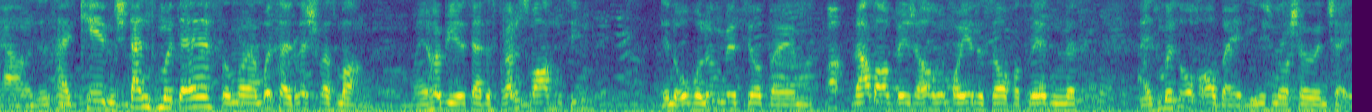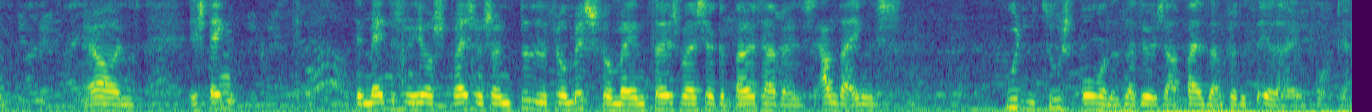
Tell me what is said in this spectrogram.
Ja, und das ist halt kein Standmodell, sondern man muss halt richtig was machen. Mein Hobby ist ja das Bremswagen ziehen. in Oberlungwitz hier beim Werner bin ich auch immer jedes Jahr vertreten mit. Also ich muss auch arbeiten, nicht nur Show und Shine. Ja, und ich denke, die Menschen hier sprechen schon ein bisschen für mich, für mein Zeug, was ich hier gebaut habe. Ich ernte eigentlich guten Zuspruch und das ist natürlich auch balsam für die Seele einfach. Ja.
